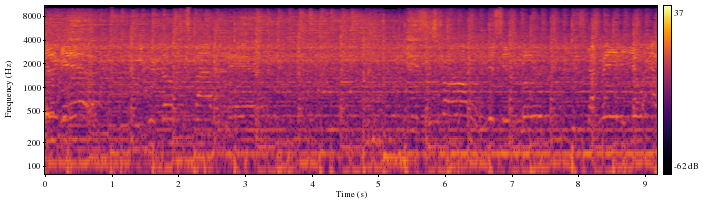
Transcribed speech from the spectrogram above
This is strong, this is good. He's got radioactive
